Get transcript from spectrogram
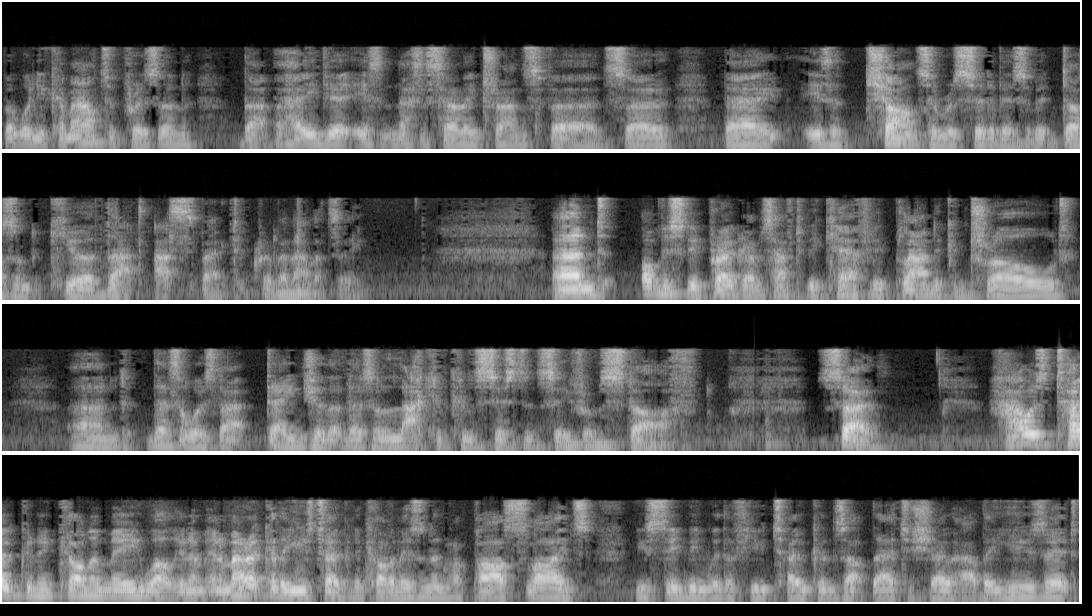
but when you come out of prison, that behaviour isn't necessarily transferred. So there is a chance of recidivism. It doesn't cure that aspect of criminality. And obviously programs have to be carefully planned and controlled. And there's always that danger that there's a lack of consistency from staff. So, how is token economy? Well, in, in America they use token economies, and in my past slides you see me with a few tokens up there to show how they use it.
